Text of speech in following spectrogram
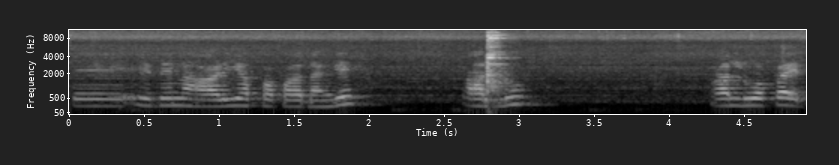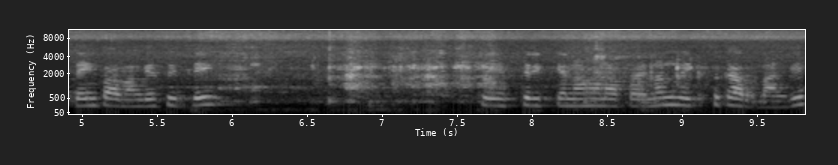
ਤੇ ਇਹਦੇ ਨਾਲ ਹੀ ਆਪਾਂ ਪਾ ਦਾਂਗੇ ਆਲੂ। ਆਲੂ ਆਪਾਂ ਇਦਾਂ ਹੀ ਪਾਵਾਂਗੇ ਸਿੱਧੇ। ਤੇ ਇਸ ਤਰੀਕੇ ਨਾਲ ਹੁਣ ਆਪਾਂ ਇਹਨਾਂ ਨੂੰ ਮਿਕਸ ਕਰ ਦਾਂਗੇ।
